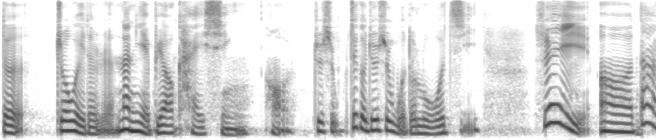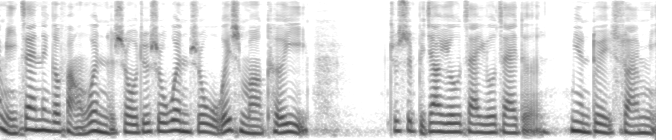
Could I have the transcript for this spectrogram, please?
的周围的人，那你也不要开心。好，就是这个就是我的逻辑。所以，呃，大米在那个访问的时候，就是问说，我为什么可以，就是比较悠哉悠哉的面对酸民？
